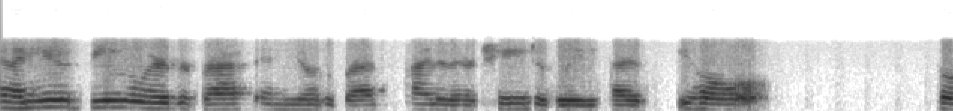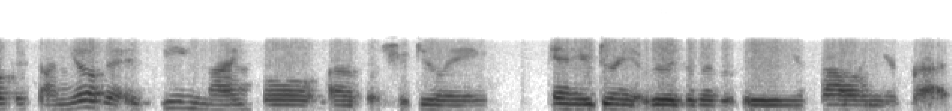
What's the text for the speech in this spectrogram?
And I use being aware of your breath and yoga breath kind of interchangeably because the whole focus on yoga is being mindful of what you're doing and you're doing it really deliberately and you're following your breath.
